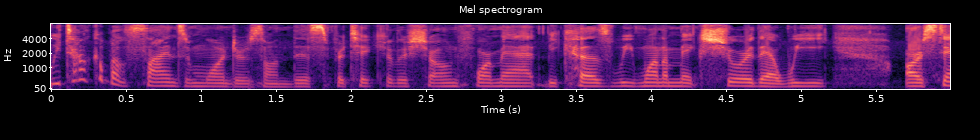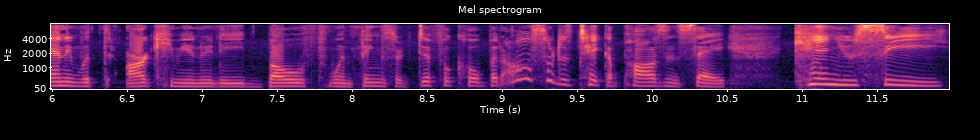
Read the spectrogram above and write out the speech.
we talk about signs and wonders on this particular show and format because we want to make sure that we are standing with our community both when things are difficult, but also to take a pause and say, can you see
